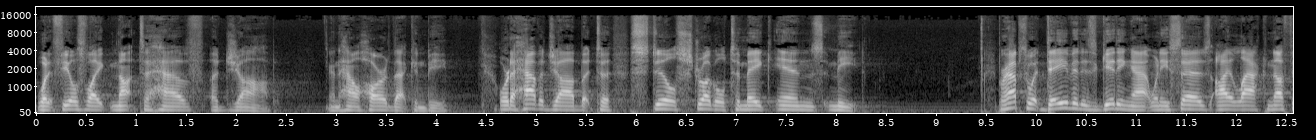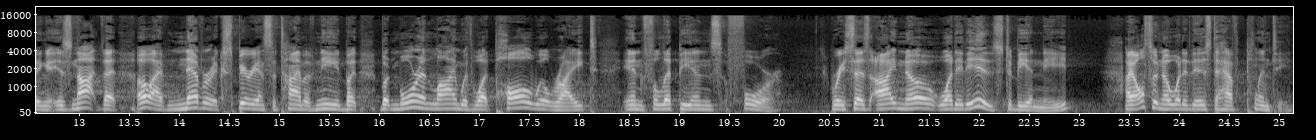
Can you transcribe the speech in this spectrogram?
what it feels like not to have a job and how hard that can be, or to have a job but to still struggle to make ends meet. Perhaps what David is getting at when he says, I lack nothing, is not that, oh, I've never experienced a time of need, but, but more in line with what Paul will write in Philippians 4, where he says, I know what it is to be in need. I also know what it is to have plenty.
